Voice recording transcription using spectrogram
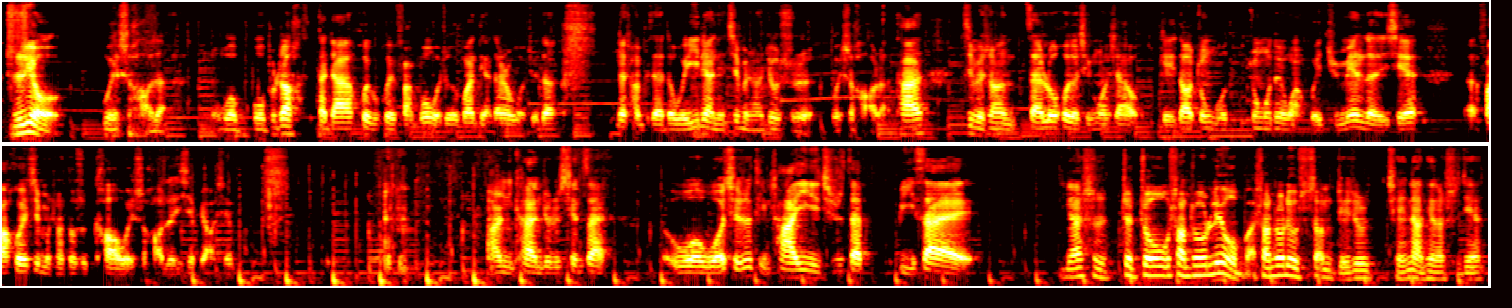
只有韦世豪的。我我不知道大家会不会反驳我这个观点，但是我觉得那场比赛的唯一亮点基本上就是韦世豪了。他基本上在落后的情况下，给到中国中国队挽回局面的一些呃发挥，基本上都是靠韦世豪的一些表现吧。而你看，就是现在，我我其实挺诧异，其实，在比赛应该是这周上周六吧，上周六上也就是前两天的时间。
